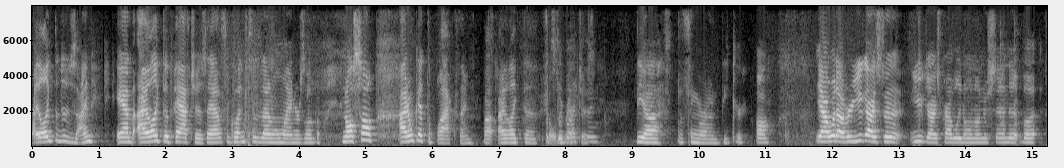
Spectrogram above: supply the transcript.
I like the design, and I like the patches. It has the Coincidental Miners logo, and also I don't get the black thing, but I like the What's shoulder the patches. thing? The uh, the thing around beaker. Oh, yeah, whatever. You guys didn't. You guys probably don't understand it, but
